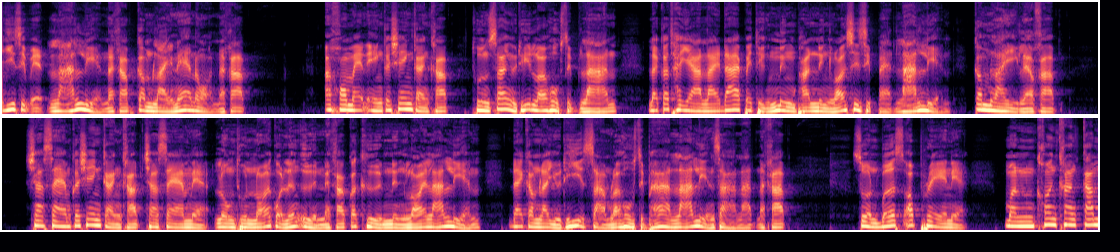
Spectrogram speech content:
821 ล้านเหรียญนะครับกำไรแน่นอนนะครับ Aquaman เองก็เช่นกันครับ ทุนสร้างอยู่ที่ 160 ล้าน แล้วก็ทะยานรายได้ไปถึง 1,148 ล้านเหรียญกำไรอีกแล้วครับชาแซมก็เช่นกันครับชาแซมเนี่ยลงทุนน้อยกว่าเรื่องอื่นนะครับก็คือ 100 ล้านเหรียญได้กำไรอยู่ที่ 365 ล้านเหรียญสหรัฐนะครับส่วน Burst of Prey เนี่ยมันค่อนข้างก้ำ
